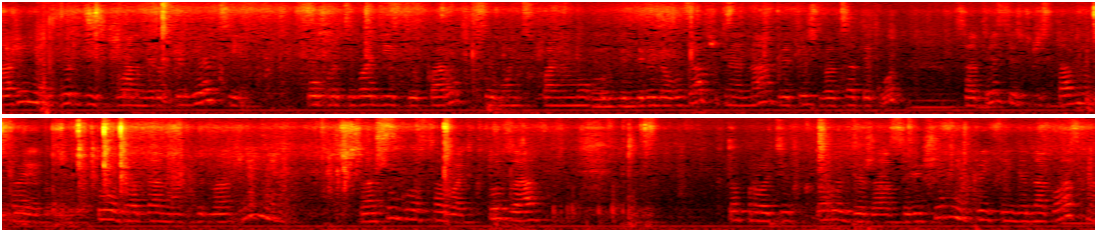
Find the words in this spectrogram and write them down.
предложение утвердить план мероприятий по противодействию коррупции в муниципальном округе Бирюлево-Западное на 2020 год в соответствии с представленным проектом. Кто за данное предложение? Прошу голосовать. Кто за? Кто против? Кто воздержался? Решение принято единогласно.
